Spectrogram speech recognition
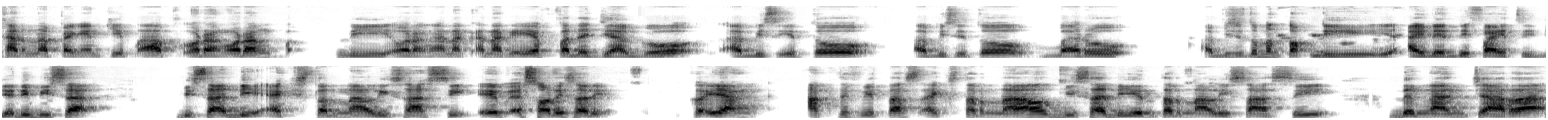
karena pengen keep up, orang-orang di orang anak-anak IF pada jago, habis itu habis itu baru habis itu mentok di identified sih. Jadi bisa bisa dieksternalisasi eh, sorry sorry, ke yang aktivitas eksternal bisa diinternalisasi dengan cara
